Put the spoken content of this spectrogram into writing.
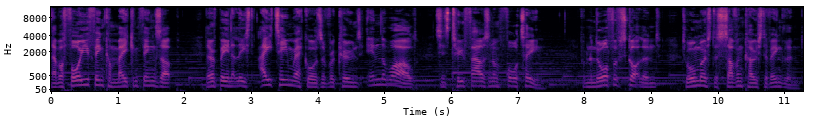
Now before you think I'm making things up, there have been at least 18 records of raccoons in the wild since 2014, from the north of Scotland to almost the southern coast of England.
